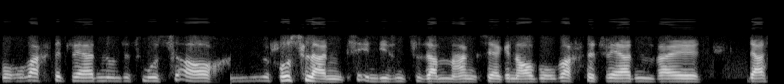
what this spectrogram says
beobachtet werden und es muss auch Russland in diesem Zusammenhang sehr genau beobachtet werden, weil das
